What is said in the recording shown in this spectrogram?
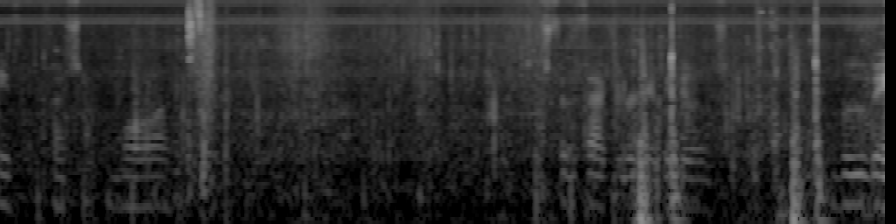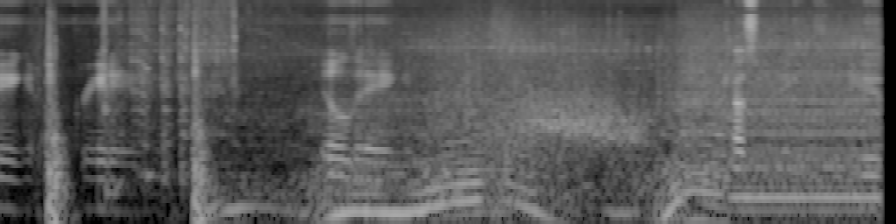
See if we can find some more. Just for the fact that we're going to be doing some moving and upgrading, building, custom things to do.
